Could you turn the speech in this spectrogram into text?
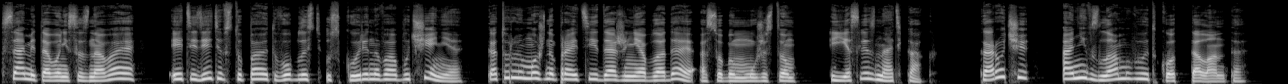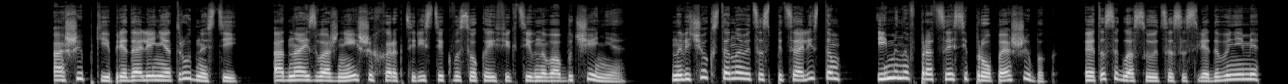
Сами того не сознавая, эти дети вступают в область ускоренного обучения, которую можно пройти даже не обладая особым мужеством, если знать как. Короче, они взламывают код таланта. Ошибки и преодоление трудностей — одна из важнейших характеристик высокоэффективного обучения — новичок становится специалистом именно в процессе проб и ошибок. Это согласуется с исследованиями,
